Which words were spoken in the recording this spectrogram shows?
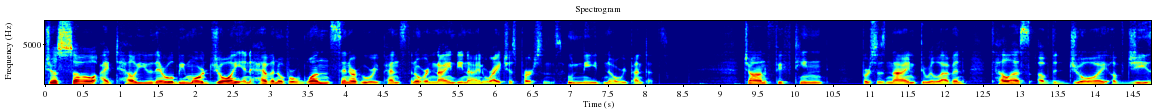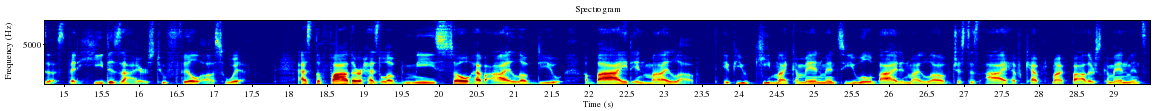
Just so I tell you there will be more joy in heaven over one sinner who repents than over 99 righteous persons who need no repentance. John 15 verses 9 through 11 tell us of the joy of Jesus that he desires to fill us with. As the Father has loved me, so have I loved you. Abide in my love. If you keep my commandments, you will abide in my love, just as I have kept my Father's commandments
